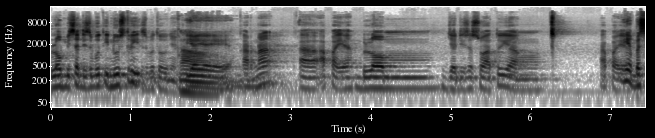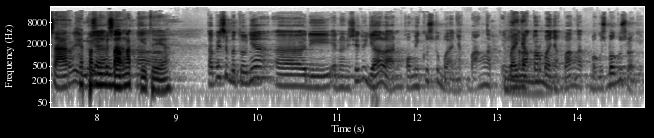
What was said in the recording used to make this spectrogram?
Belum bisa disebut industri sebetulnya. Iya iya iya. Karena eh, apa ya belum jadi sesuatu yang apa ya Iya besar. Happening industri besar. banget gitu ya. Tapi sebetulnya eh, di Indonesia itu jalan, komikus tuh banyak banget, ilustrator banyak, banget, bagus-bagus lagi.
